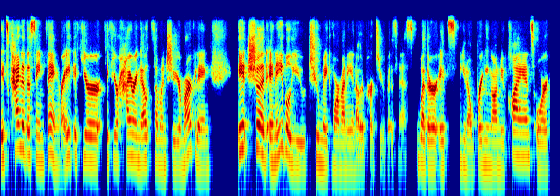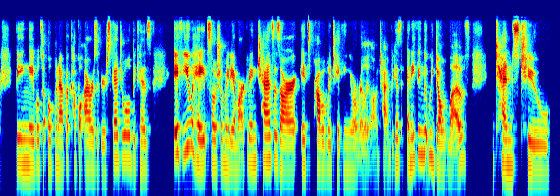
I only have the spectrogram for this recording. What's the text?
It's kind of the same thing right? If you're if you're hiring out someone to do your marketing it should enable you to make more money in other parts of your business whether it's you know bringing on new clients or being able to open up a couple hours of your schedule because if you hate social media marketing chances are it's probably taking you a really long time because anything that we don't love tends to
